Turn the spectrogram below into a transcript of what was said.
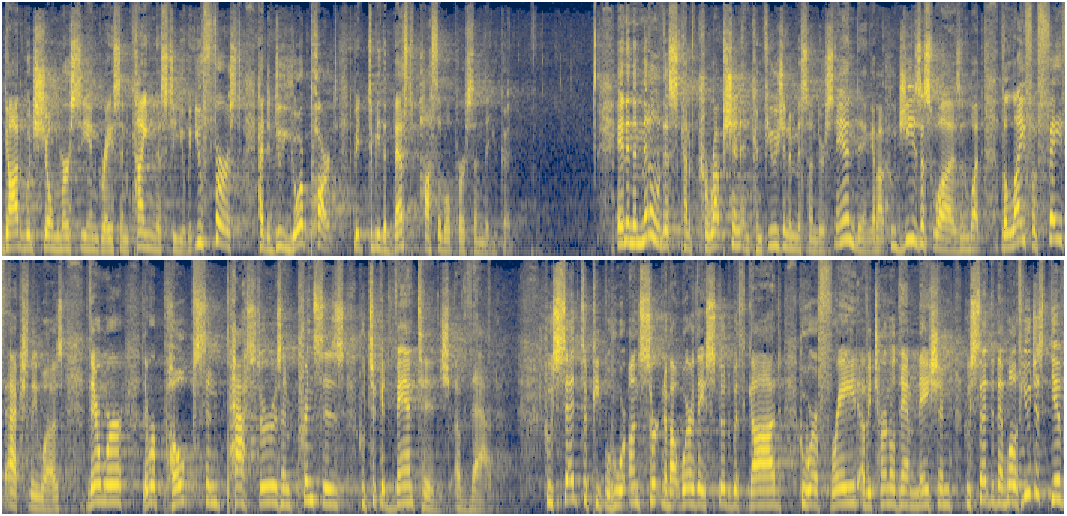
God would show mercy and grace and kindness to you. But you first had to do your part to be, to be the best possible person that you could. And in the middle of this kind of corruption and confusion and misunderstanding about who Jesus was and what the life of faith actually was, there were, there were popes and pastors and princes who took advantage of that. Who said to people who were uncertain about where they stood with God, who were afraid of eternal damnation, who said to them, Well, if you just give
